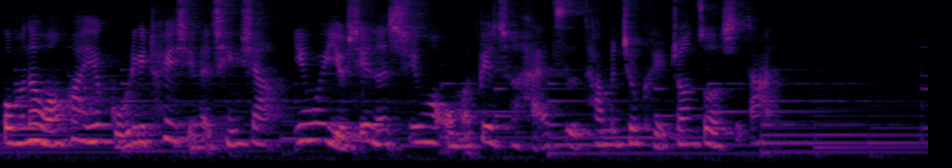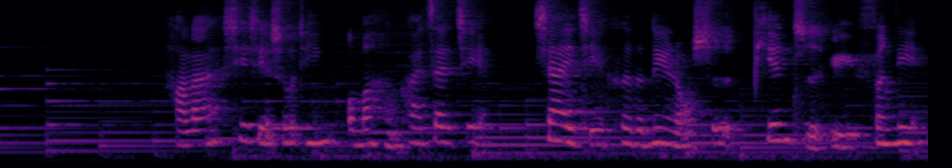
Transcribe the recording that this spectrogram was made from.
我们的文化有鼓励退行的倾向，因为有些人希望我们变成孩子，他们就可以装作是大人。好了谢谢收听我们很快再见。下一节课的内容是偏执与分裂。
